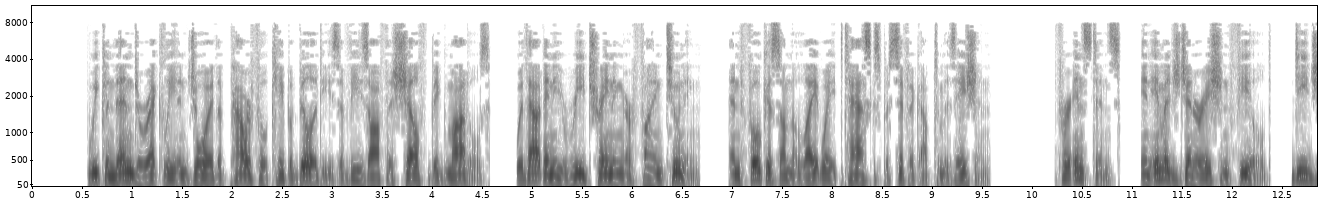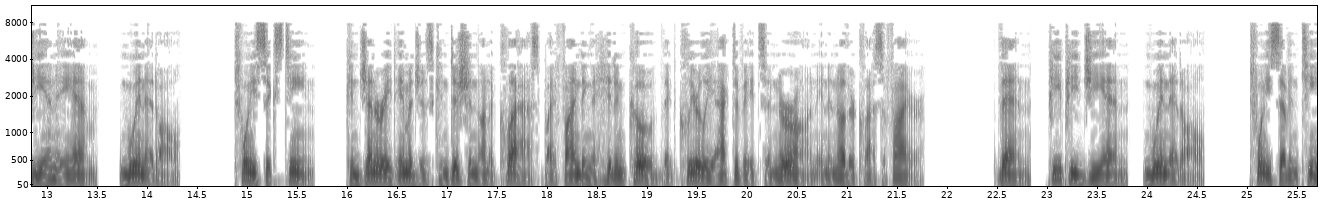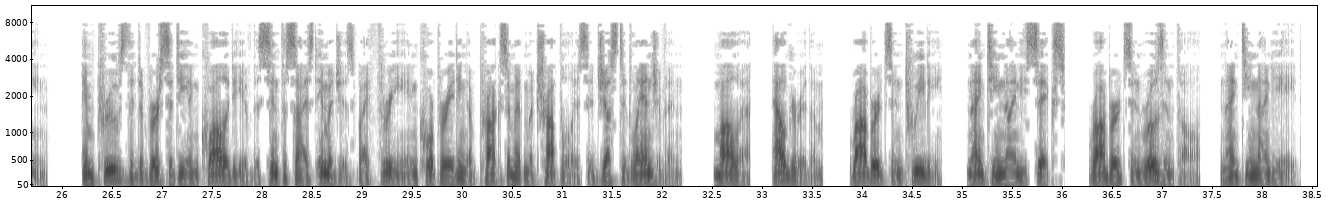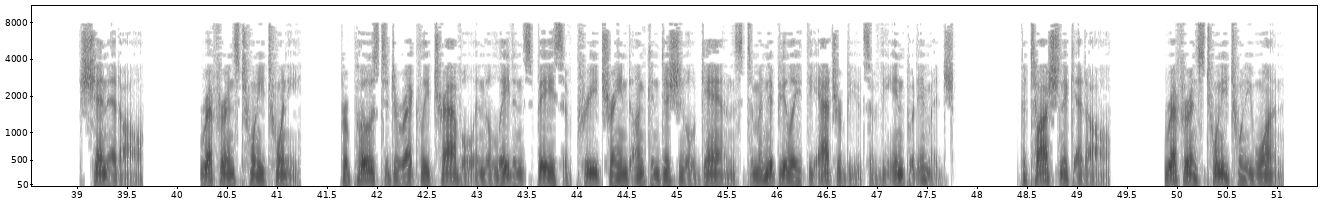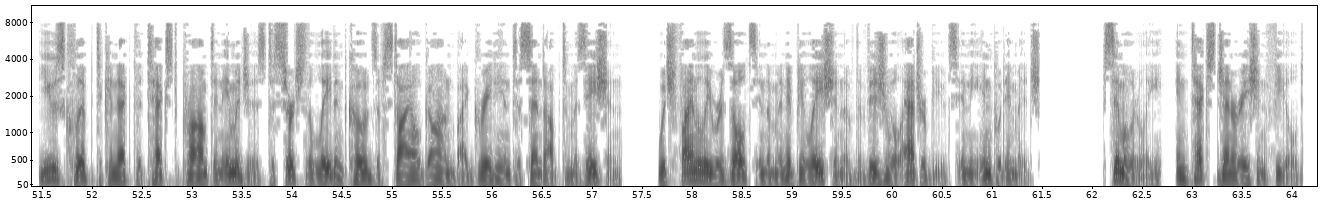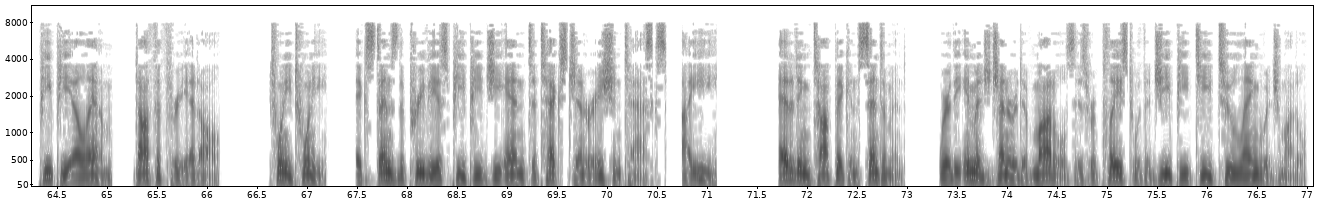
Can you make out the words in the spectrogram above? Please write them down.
We can then directly enjoy the powerful capabilities of these off the shelf big models, without any retraining or fine tuning, and focus on the lightweight task specific optimization. For instance, in image generation field, DGNAM, Nguyen et al. 2016 can generate images conditioned on a class by finding a hidden code that clearly activates a neuron in another classifier. Then, PPGN, Nguyen et al. 2017 improves the diversity and quality of the synthesized images by 3 incorporating approximate metropolis adjusted Langevin, Mala, algorithm, Roberts and Tweedie, 1996, Roberts and Rosenthal, 1998. Shen et al. Reference 2020 proposed to directly travel in the latent space of pre trained unconditional GANs to manipulate the attributes of the input image. Patashnik et al. Reference 2021 Use clip to connect the text prompt and images to search the latent codes of StyleGAN by gradient descent optimization, which finally results in the manipulation of the visual attributes in the input image. Similarly, in text generation field, PPLM, Dathathri et al. 2020 extends the previous PPGN to text generation tasks, i.e., editing topic and sentiment, where the image generative models is replaced with a GPT-2 language model.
